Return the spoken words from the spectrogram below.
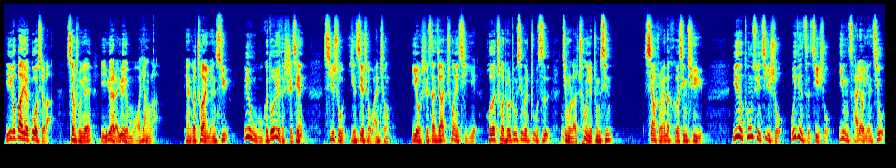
一个半月过去了，橡树园已越来越有模样了。两个创业园区利用五个多月的时间，悉数已经建设完成。已有十三家创业企业获得创投中心的注资，进入了创业中心。橡树园的核心区域，移动通讯技术、微电子技术、应用材料研究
